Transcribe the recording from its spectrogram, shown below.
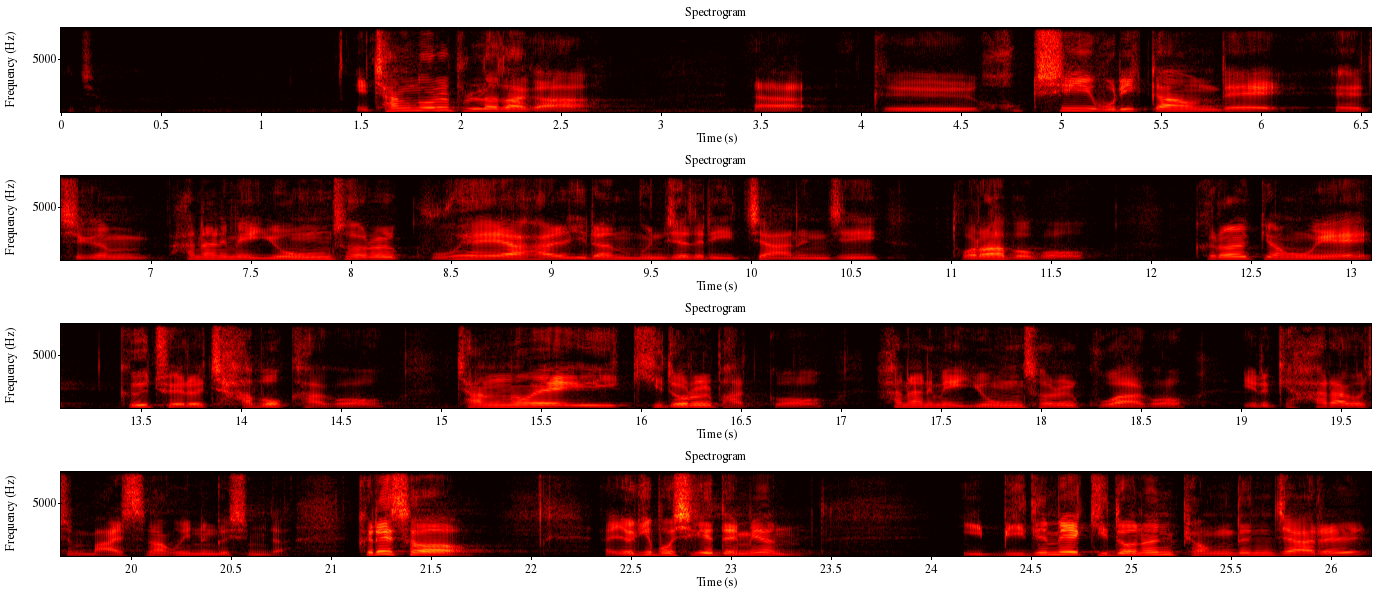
그렇죠? 이 장로를 불러다가 아, 그 혹시 우리 가운데 지금 하나님의 용서를 구해야 할 이런 문제들이 있지 않은지 돌아보고 그럴 경우에 그 죄를 자복하고 장로의 기도를 받고 하나님의 용서를 구하고 이렇게 하라고 지금 말씀하고 있는 것입니다. 그래서 여기 보시게 되면 이 믿음의 기도는 병든 자를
